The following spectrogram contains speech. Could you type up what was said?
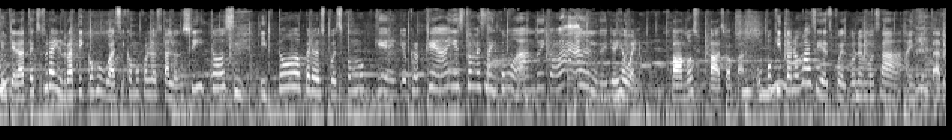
sintiera textura y un ratico jugó así como con los taloncitos Sí. y todo, pero después como que yo creo que, ay, esto me está incomodando y como, ah, y yo dije, bueno, vamos paso a paso, un poquito nomás y después volvemos a, a intentarlo.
